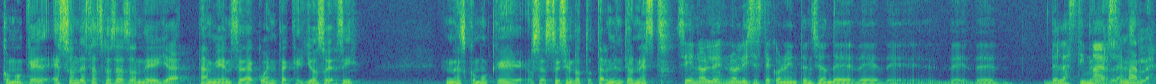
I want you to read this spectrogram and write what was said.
como que son de esas cosas donde ella también se da cuenta que yo soy así. No es como que, o sea, estoy siendo totalmente honesto. Sí, no, Le, no lo hiciste con la intención de, de, de, de, de- de lastimarla. De lastimarla.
